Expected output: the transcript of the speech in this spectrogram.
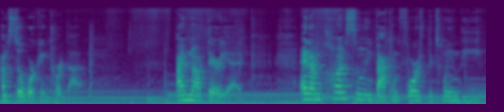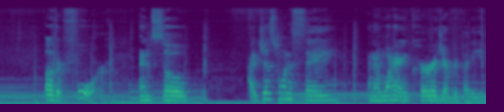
I'm still working toward that. I'm not there yet. And I'm constantly back and forth between the other four. And so I just want to say, and I want to encourage everybody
